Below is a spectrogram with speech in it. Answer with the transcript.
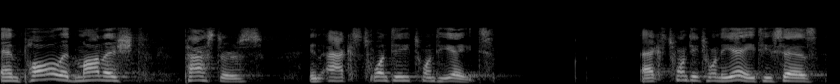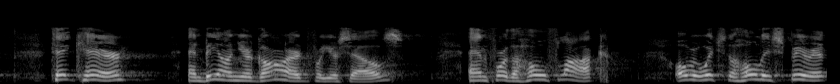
And Paul admonished pastors in Acts 20, 28. Acts 20, 28, he says, Take care and be on your guard for yourselves and for the whole flock over which the Holy Spirit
